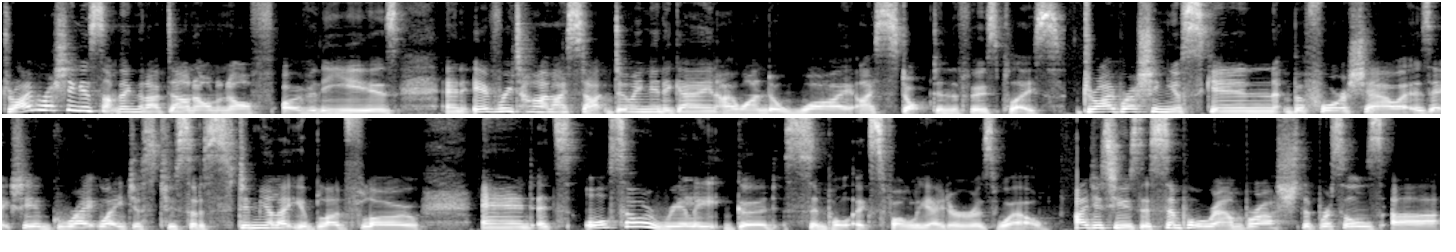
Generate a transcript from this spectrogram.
dry brushing is something that I've done on and off over the years, and every time I start doing it again, I wonder why I stopped in the first place. Dry brushing your skin before a shower is actually a great way just to sort of stimulate your blood flow, and it's also a really good simple exfoliator as well. I just use this simple round brush. The bristles are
